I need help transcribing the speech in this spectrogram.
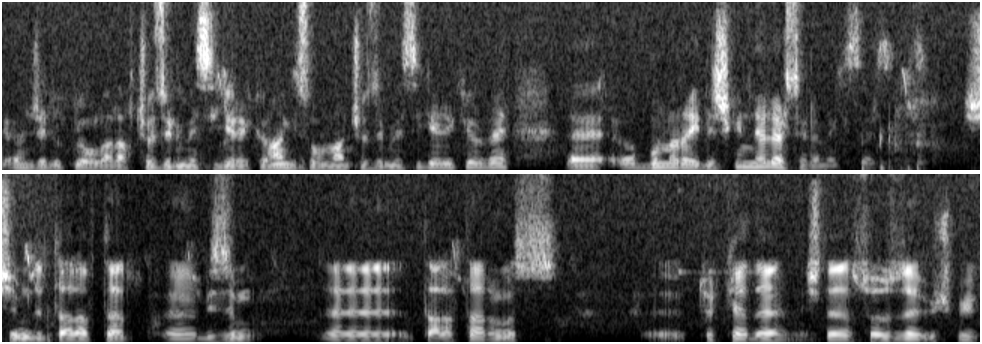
öncelikli olarak çözülmesi gerekiyor? Hangi sorunların çözülmesi gerekiyor ve e, bunlara ilişkin neler söylemek istersiniz? Şimdi taraftar e, bizim e, taraftarımız Türkiye'de işte sözde üç büyük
